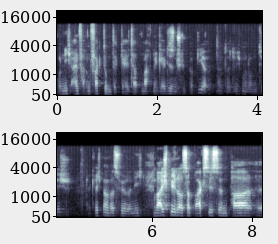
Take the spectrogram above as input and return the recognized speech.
und nicht einfach ein Faktum, der Geld hat Macht. Mehr Geld ist ein Stück Papier. Ne? Da liegt man auf dem Tisch. Da kriegt man was für oder nicht. Ein Beispiel aus der Praxis, ein Paar, äh,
